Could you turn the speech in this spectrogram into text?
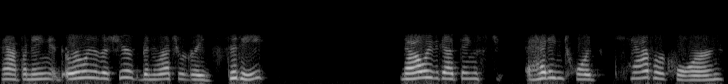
happening. Earlier this year, it's been retrograde city. Now we've got things heading towards Capricorn.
